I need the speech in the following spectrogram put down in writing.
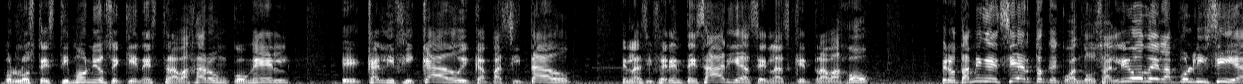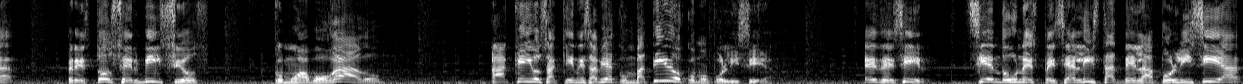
por los testimonios de quienes trabajaron con él, eh, calificado y capacitado en las diferentes áreas en las que trabajó. Pero también es cierto que cuando salió de la policía, prestó servicios como abogado a aquellos a quienes había combatido como policía. Es decir, siendo un especialista de la policía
